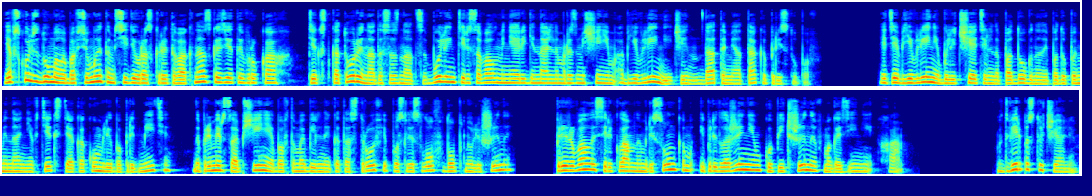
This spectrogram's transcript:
Я вскользь думал обо всем этом, сидя у раскрытого окна с газетой в руках, текст которой, надо сознаться, более интересовал меня оригинальным размещением объявлений, чем датами атак и приступов. Эти объявления были тщательно подогнаны под упоминание в тексте о каком-либо предмете, например, сообщение об автомобильной катастрофе после слов «лопнули шины» прерывалась рекламным рисунком и предложением купить шины в магазине «Ха». В дверь постучали.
